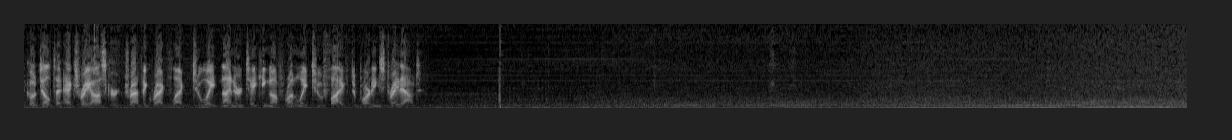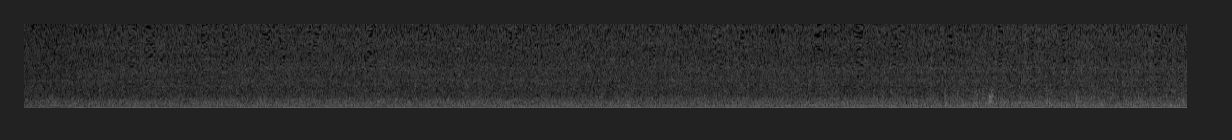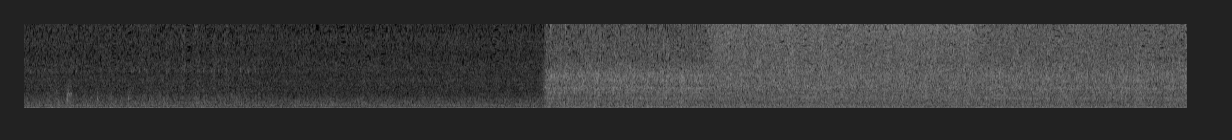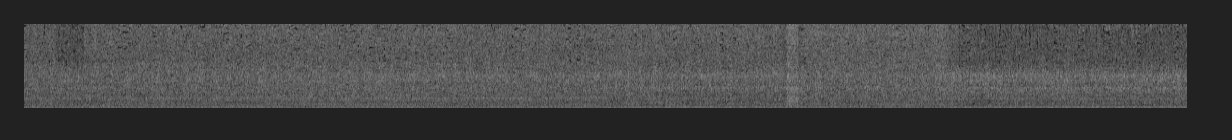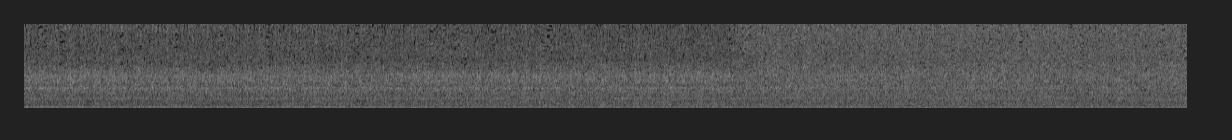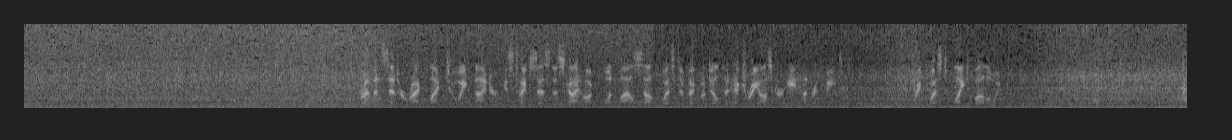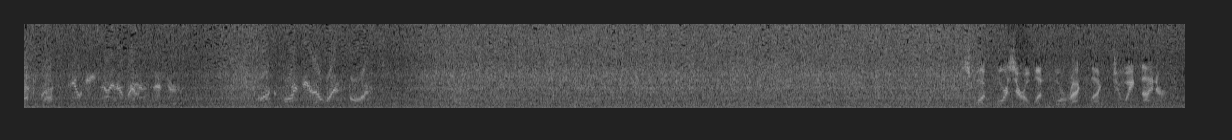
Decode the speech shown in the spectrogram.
Echo Delta X-Ray Oscar, traffic rack flag 289er taking off runway 25 departing straight out. Niner his Type says the Skyhawk 1 mile southwest of Echo Delta X-Ray Oscar 800 feet. Request flight following. Rack Black 289 Bremen Center. Squawk 4014. Squawk 4014 Rack Black 289er.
